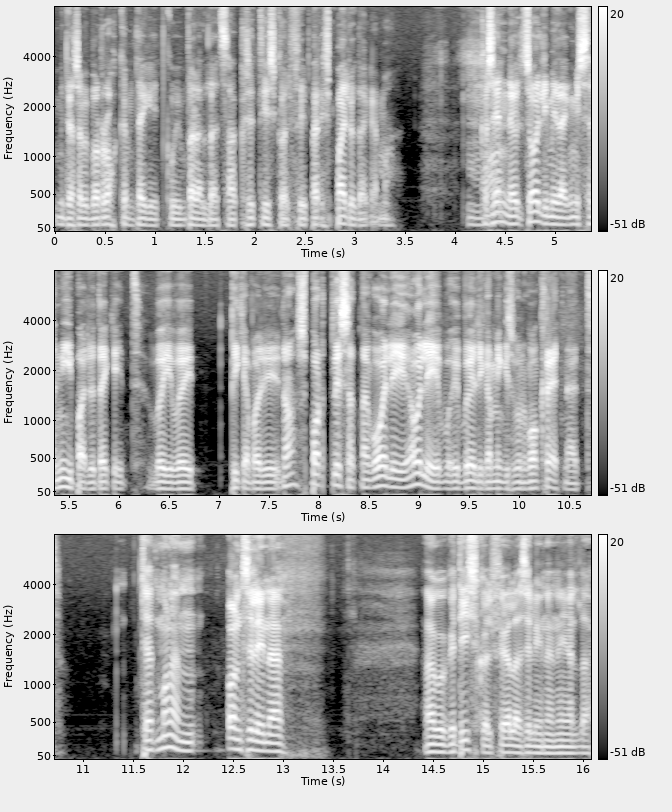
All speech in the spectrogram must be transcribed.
mida sa võib-olla rohkem tegid, kui võrrelda, et sa hakkasid discgolfi päris palju tegema? kas enne üldse oli midagi, mis sa nii palju tegid või, või pigem oli noh, sport lihtsalt nagu oli ja oli või, või oli ka mingisugune konkreetne, et? tead, ma olen, on selline, nagu ka discgolf ei ole selline nii-öelda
